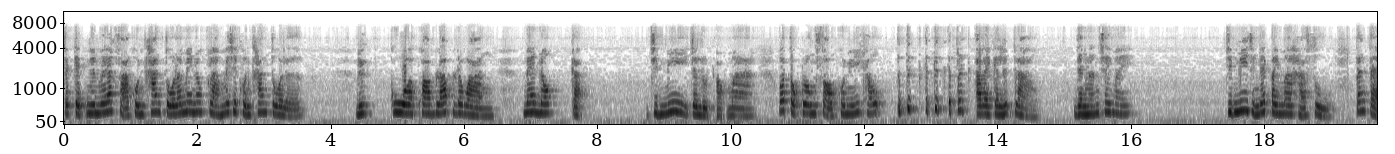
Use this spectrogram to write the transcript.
จะเก็บเงินไว้รักษาคนข้างตัวแล้วไม่นอกกลามไม่ใช่คนข้างตัวเหรอ หรือกลัวความลับระหว่างแม่นกกับจิมมี่จะหลุดออกมา ว่าตกลงสองคนนี้เขาอึตึกอึตึกอึตึกอะไรกันหรือเปล่า อย่างนั้นใช่ไหมจิมมี่ถึงได้ไปมาหาสู่ ตั้งแต่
